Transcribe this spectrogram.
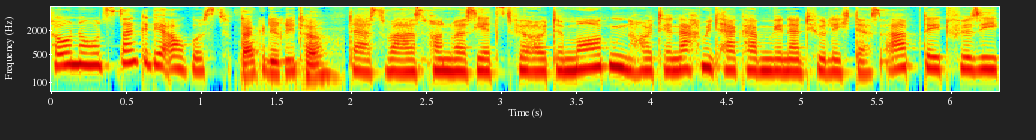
Show Notes. Danke dir, August. Danke dir, Rita. Das war's von Was jetzt für heute Morgen. Heute Nachmittag haben wir natürlich das Update für Sie.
